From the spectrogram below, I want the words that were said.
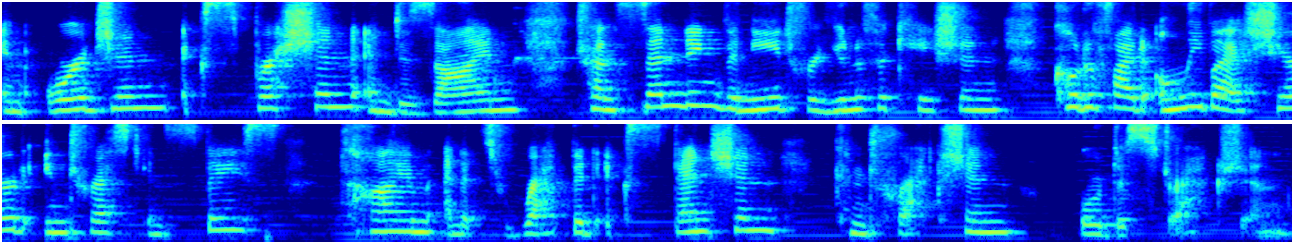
in origin, expression, and design, transcending the need for unification, codified only by a shared interest in space, time, and its rapid extension, contraction, or distraction.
